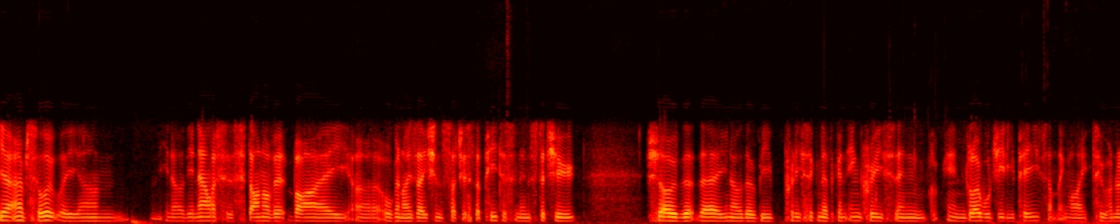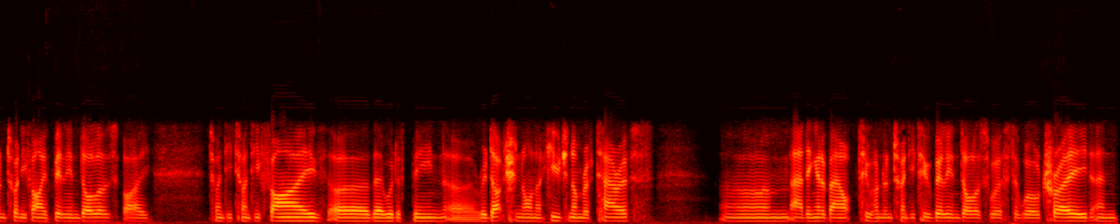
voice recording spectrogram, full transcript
Yeah, absolutely. Um, you know, the analysis done of it by uh, organizations such as the Peterson Institute showed that there, you know, there would be pretty significant increase in in global GDP, something like 225 billion dollars by 2025. Uh, there would have been a reduction on a huge number of tariffs, um, adding at about 222 billion dollars worth to world trade, and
